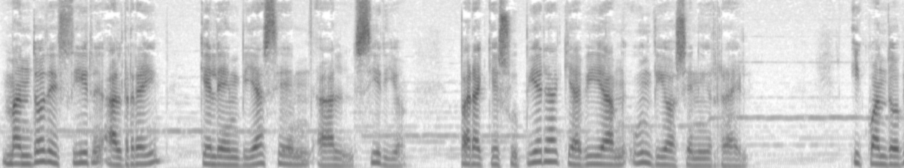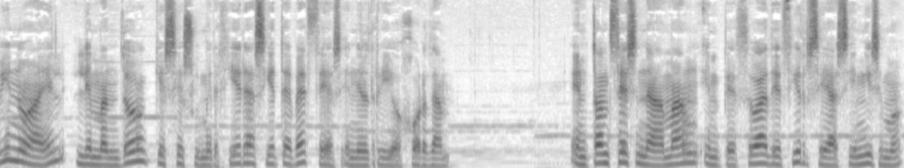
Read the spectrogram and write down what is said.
mandó decir al rey que le enviase al sirio, para que supiera que había un Dios en Israel. Y cuando vino a él, le mandó que se sumergiera siete veces en el río Jordán. Entonces Naamán empezó a decirse a sí mismo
